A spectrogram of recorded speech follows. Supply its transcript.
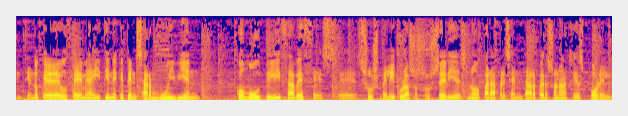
entiendo que UCM ahí tiene que pensar muy bien cómo utiliza a veces eh, sus películas o sus series, ¿no? Para presentar personajes por el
